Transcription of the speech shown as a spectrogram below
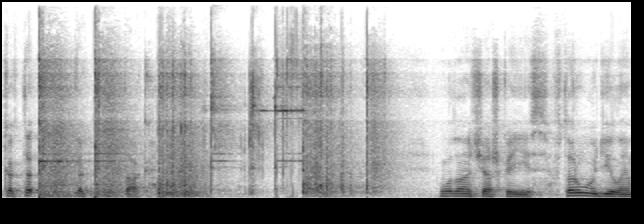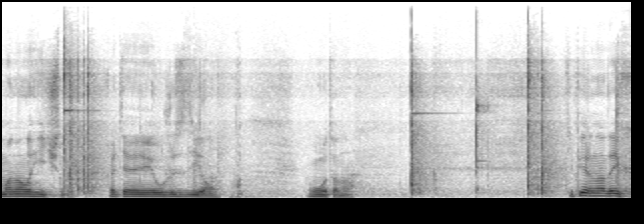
как-то, как-то так. Вот она чашка есть. Вторую делаем аналогично. Хотя я ее уже сделал. Вот она. Теперь надо их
